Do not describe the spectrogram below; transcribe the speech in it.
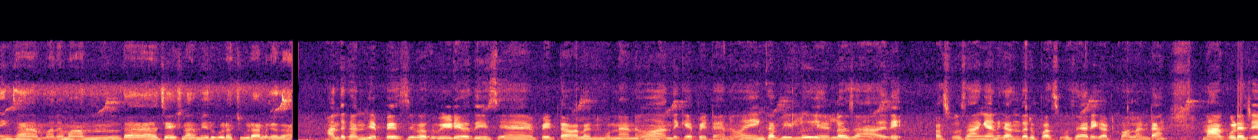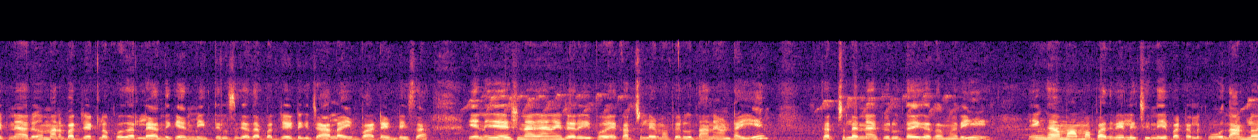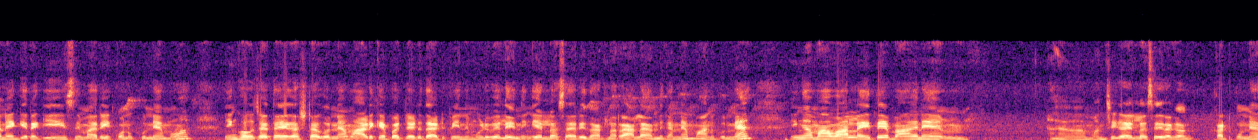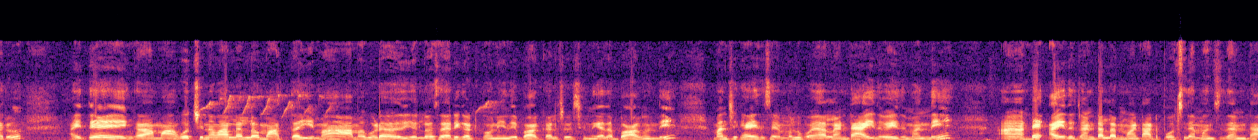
ఇంకా మనం అంత చేసినా మీరు కూడా చూడాలి కదా. అందుకని చెప్పేసి ఒక వీడియో తీసి పెట్టాలనుకున్నాను. అందుకే పెట్టాను. ఇంకా వీళ్ళు ఎల్లో అదే పసుపు సాంగ్యానికి అందరూ పసుపు శారీ కట్టుకోవాలంట. నాకు కూడా చెప్పినారు మన బడ్జెట్లో కుదరలే అందుకే మీకు తెలుసు కదా బడ్జెట్కి చాలా ఇంపార్టెంట్ సార్ ఎన్ని చేసినా కానీ జరిగిపోయే ఖర్చులు ఏమో పెరుగుతూనే ఉంటాయి. ఖర్చులు అన్నీ పెరుగుతాయి కదా మరి. ఇంకా మా అమ్మ పదివేలు ఇచ్చింది బట్టలకు. దాంట్లోనే గిరగీసి మరీ కొనుక్కున్నాము. ఇంకొక జత ఎగస్ట్రా కొన్నాము. ఆడికే బడ్జెట్ దాటిపోయింది. మూడు వేలు అయింది. ఇంక ఎల్లో సారీ దాంట్లో రాలే. అందుకని నేను అనుకున్నా ఇంకా మా వాళ్ళు అయితే బాగానే మంచిగా ఎల్లో సీర కట్టుకున్నారు. అయితే ఇంకా మా వచ్చిన వాళ్ళల్లో మా అత్త ఈమె ఆమె కూడా ఎల్లో శారీ కట్టుకొనింది. బాగా కలిసి వచ్చింది కదా. బాగుంది. మంచిగా ఐదు సెమ్ములు పోయాలంటే. ఐదు ఐదు మంది. అంటే ఐదు జంటలు అనమాట అటు పోచ్చితే మంచిదంట.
